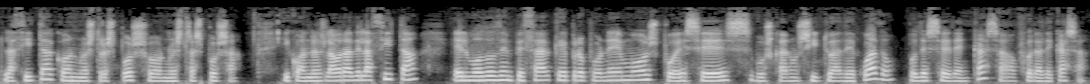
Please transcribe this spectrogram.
la cita con nuestro esposo o nuestra esposa. Y cuando es la hora de la cita, el modo de empezar que proponemos pues es buscar un sitio adecuado, puede ser en casa o fuera de casa.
